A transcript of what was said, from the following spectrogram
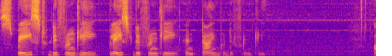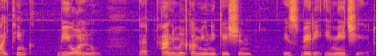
spaced differently, placed differently, and timed differently? I think we all know that animal communication is very immediate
